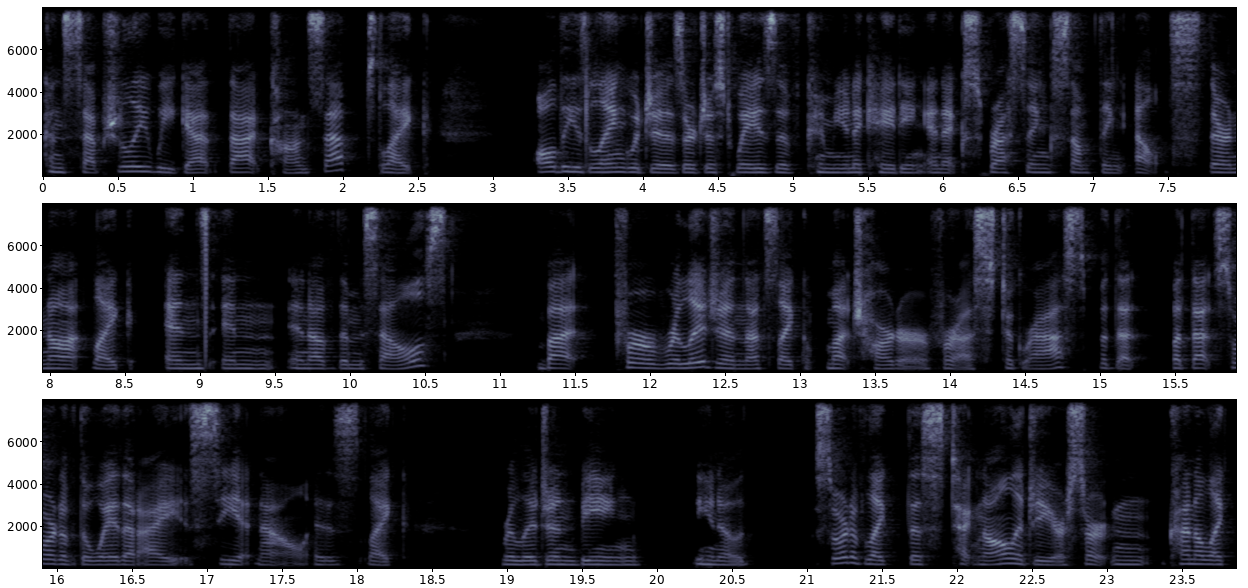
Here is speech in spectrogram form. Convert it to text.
conceptually we get that concept like all these languages are just ways of communicating and expressing something else. They're not like ends in and of themselves. But for religion, that's like much harder for us to grasp. But that but that's sort of the way that I see it now is like religion being, you know, sort of like this technology or certain kind of like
